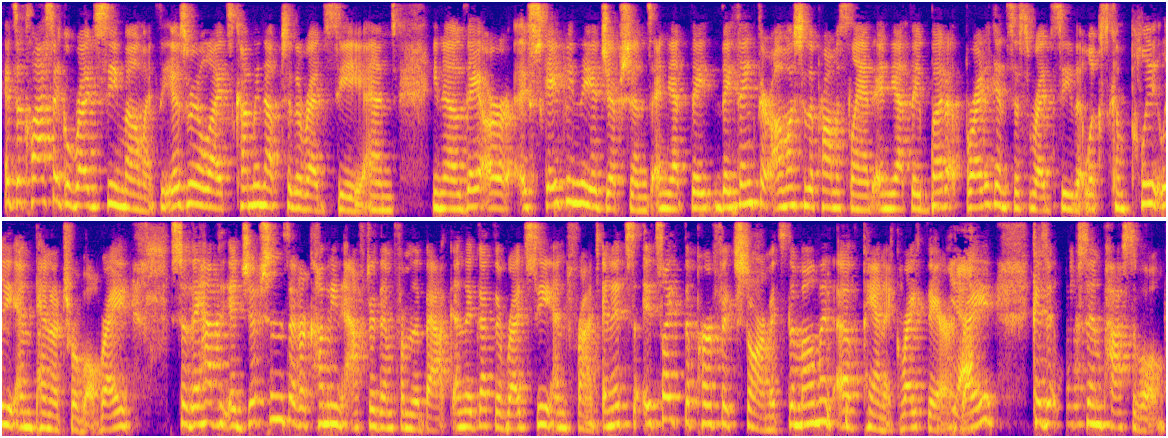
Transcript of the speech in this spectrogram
it's a classic Red Sea moment. The Israelites coming up to the Red Sea and you know, they are escaping the Egyptians and yet they they think they're almost to the promised land and yet they butt up right against this Red Sea that looks completely impenetrable, right? So they have the Egyptians that are coming after them from the back and they've got the Red Sea in front. And it's it's like the perfect storm. It's the moment of panic right there, yeah. right? Because it looks impossible.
